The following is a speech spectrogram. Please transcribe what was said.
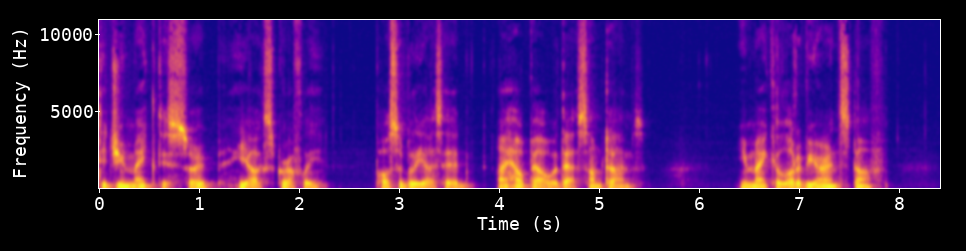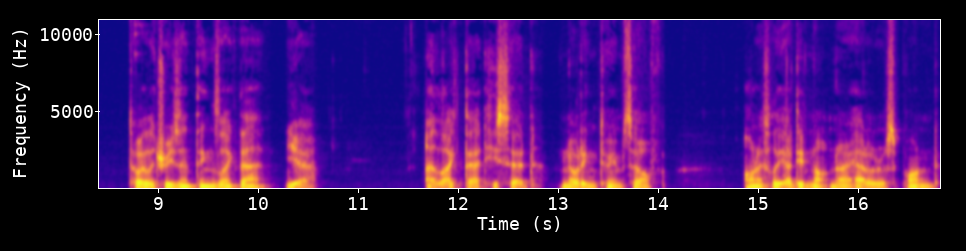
Did you make this soap? he asked gruffly. Possibly, I said. I help out with that sometimes. You make a lot of your own stuff? Toiletries and things like that? Yeah. I like that, he said, nodding to himself. Honestly, I did not know how to respond.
